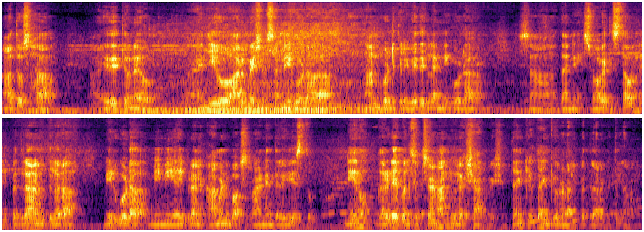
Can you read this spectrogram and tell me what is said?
నాతో సహా ఏదైతే ఉన్నాయో ఎన్జిఓ ఆర్గనైజేషన్స్ అన్నీ కూడా నాన్ పొలిటికల్ వేదికలన్నీ కూడా సా- దాన్ని స్వాగతిస్తా ఉన్నాయి. పెద్దల మిత్రులరా మీరు కూడా మీ మీ అభిప్రాయాన్ని కామెంట్ బాక్స్ రాండి తెలియజేస్తూ నేను Garidepalli Satyanarayana new Lakshya organisation. Thank you thank you రండాలి పెద్దల మిత్రులరా.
